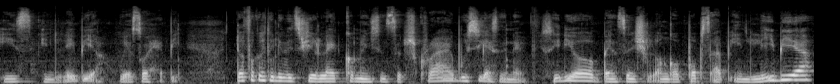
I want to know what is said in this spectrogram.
is in libya. We're so happy. Don't forget to leave this video like comment and subscribe. We'll see you guys in the next video. Benson shilongo pops up in libya.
